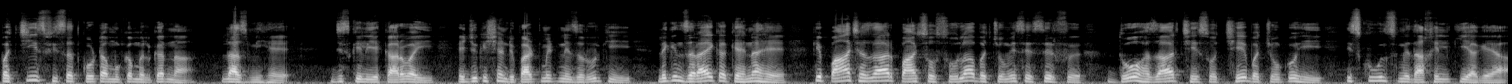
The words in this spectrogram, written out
پچیس فیصد کوٹا مکمل کرنا لازمی ہے۔ جس کے لیے کاروائی ایجوکیشن ڈپارٹمنٹ نے ضرور کی، لیکن ذرائع کا کہنا ہے کہ پانچ ہزار پانچ سو سولہ بچوں میں سے صرف دو ہزار چھ سو چھ بچوں کو ہی اسکولز میں داخل کیا گیا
